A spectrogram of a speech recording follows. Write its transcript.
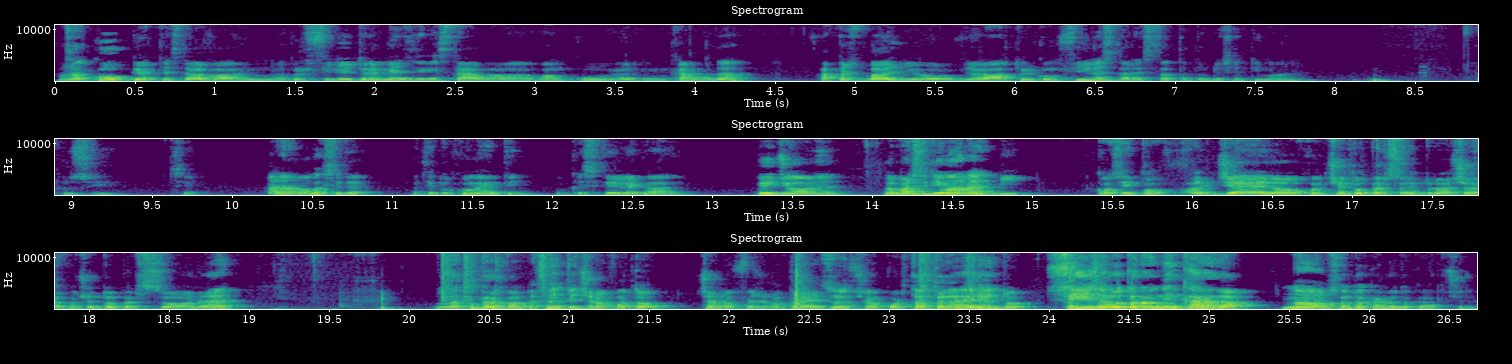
una coppia che stava in- col figlio di tre mesi, che stava a Vancouver, in Canada, ha per sbaglio violato il confine e sta arrestata per due settimane. Così. Sì. Ah, ma voi siete, avete documenti? Ok, siete illegali. Prigione, dopo una settimana di cose tipo al gelo, con 100 persone dentro una cella con 100 persone. La coppia racconta, senti, ci hanno fatto, ci hanno, ci hanno preso, ci hanno portato l'aereo e ho detto, sì, stiamo tornando in Canada. No, sono cambiato carcere.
